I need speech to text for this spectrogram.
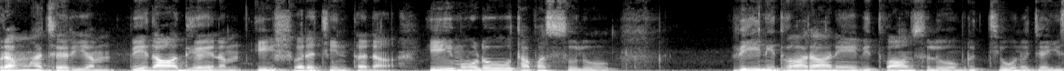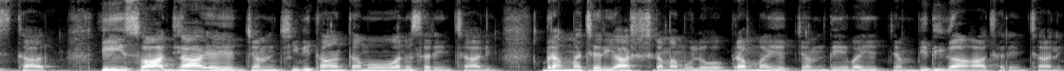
బ్రహ్మచర్యం వేదాధ్యయనం ఈశ్వర చింతన ఈ మూడు తపస్సులు. వీని ద్వారానే విద్వాంసులు మృత్యువును జయిస్తారు. ఈ స్వాధ్యాయ యజ్ఞం జీవితాంతము అనుసరించాలి. బ్రహ్మచర్యాశ్రమములో బ్రహ్మయజ్ఞం దేవయజ్ఞం విధిగా ఆచరించాలి.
